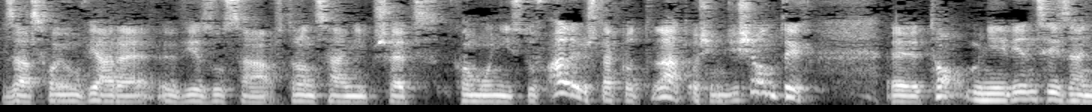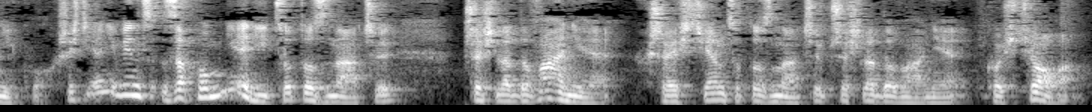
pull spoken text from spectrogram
za swoją wiarę w Jezusa wtrącani przed komunistów, ale już tak od lat 80. y, to mniej więcej zanikło. Chrześcijanie więc zapomnieli, co to znaczy prześladowanie chrześcijan, co to znaczy prześladowanie Kościoła.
